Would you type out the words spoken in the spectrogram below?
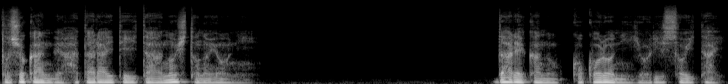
図書館で働いていたあの人のように誰かの心に寄り添いたい。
